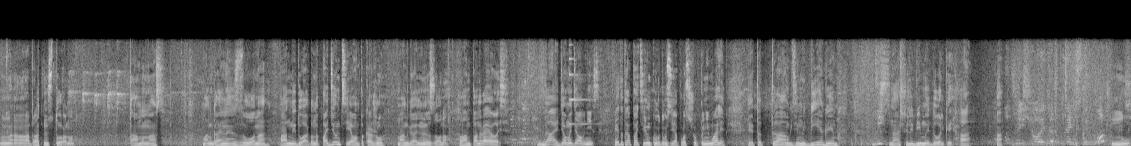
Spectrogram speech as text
обратную сторону. Там у нас мангальная зона. Анна Эдуардовна, пойдемте, я вам покажу мангальную зону. Вам понравилось? Да, идем, идем вниз. Это тропа Теренкур, друзья, просто чтобы понимали. Это там, где мы бегаем Дим. с нашей любимой долькой. А, а. Вот же еще это теннисный корт. Ну, ну,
